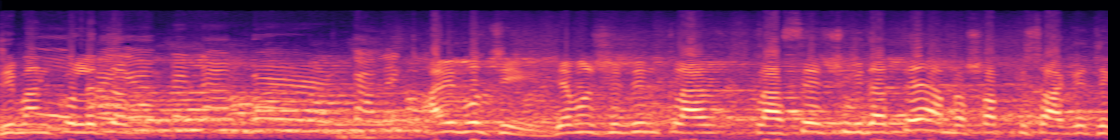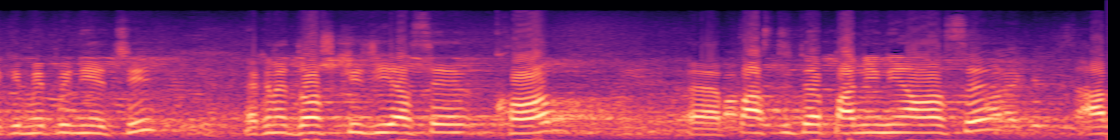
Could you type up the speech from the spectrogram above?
ডিমান্ড করলে তো আমি বলছি, যেমন সেদিন ক্লা- ক্লাসের সুবিধাতে আমরা সব কিছু আগে থেকে মেপে নিয়েছি। এখানে দশ কেজি আছে খড় পাঁচ লিটার পানি নেওয়া আছে। আর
